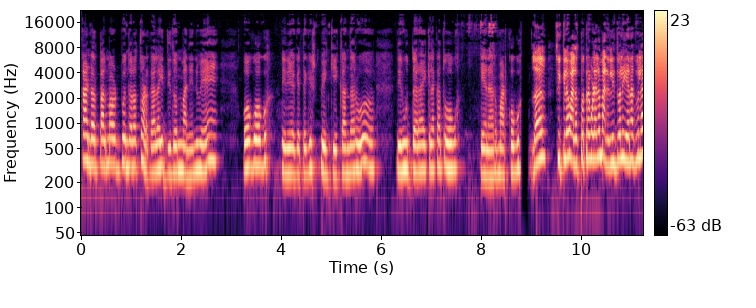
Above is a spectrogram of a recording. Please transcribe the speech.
ಕಂಡೋರ್ ಪಾಲ್ ಮಾಡ್ಬಿಟ್ಟು ಬಂದರ ತೊಡಗಲ್ಲ ಇದ್ದಿದ್ದೊಂದು ಮನೆನೂ ಹೋಗು ಹೋಗು. ನೀನು ಹೇಗೆ ತೆಗಿಷ್ಟು ಬೆಂಕಿ ಕಂದರು. ನೀನು ಉದ್ದಾರ ಹಾಕಿಲಕತ್ತು ಹೋಗು. ಏನಾರು ಮಾಡ್ಕೋಗು. ಲ ಸಿಕ್ಕಿಲ್ಲ ಹೊಲದ ಪತ್ರಗಳೆಲ್ಲ ಮನೇಲಿ ಇದ್ವಲ್ಲ, ಏನಾದ್ವಲ್ಲ?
